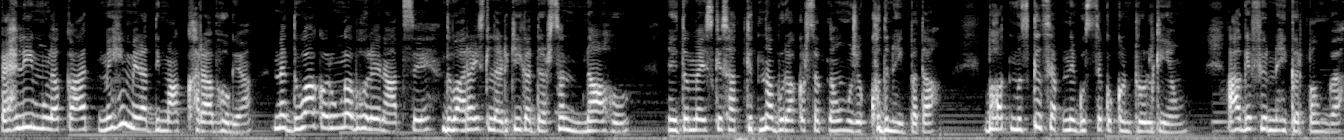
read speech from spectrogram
पहली मुलाकात में ही मेरा दिमाग खराब हो गया। मैं दुआ करूँगा भोलेनाथ से, दोबारा इस लड़की का दर्शन ना हो। नहीं तो मैं इसके साथ कितना बुरा कर सकता हूँ, मुझे खुद नहीं पता। बहुत मुश्किल से अपने गुस्से को कंट्रोल किया हूँ। आगे फिर नहीं कर पाऊँगा।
